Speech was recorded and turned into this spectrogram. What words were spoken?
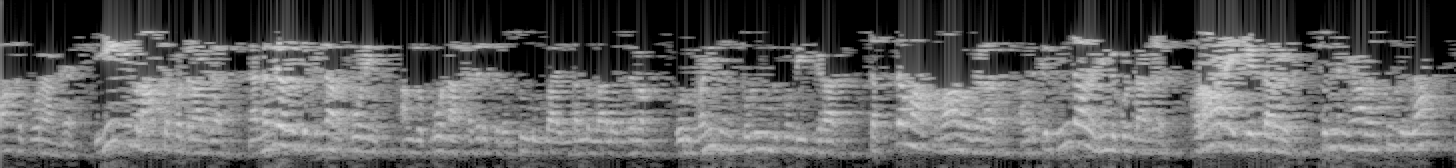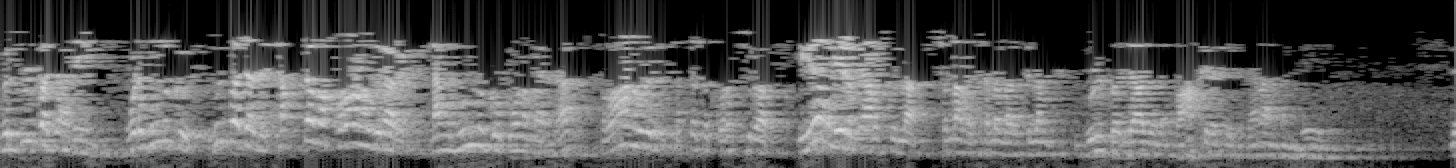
பார்க்க போறாங்க. ஏன் இவர் ஆசைப்படுறாங்க? நான் நபி அவர்களுக்கு பின்னால போனேன். அங்க போனா ஹஜ்ரத் ரசூலுல்லாஹி ஸல்லல்லாஹு செல்லம் ஒரு மனிதன் மனிதன் தொழுந்து கொண்டிருக்கிறார். சத்தமா குரான் அவருக்கு பின்னால் நின்று கொண்டார்கள். குரானை கேட்டார்கள். சொன்ன யார் ரசூலுல்லா இவர் துல்பாஜாதே. உங்களோட முன்னுக்கு துல்பாஜாதே சத்தமா குரான் ஓதுறாரு நாங்க முன்னுக்கு போன மாதிரி இருந்தா குரான் ஒரு சத்தத்தை குறைச்சுவார் இரவு நேரம் யார சொல்லா சொன்னாங்க செல்லல்லா செல்லம் துல்பஜாத பாக்குறதுக்கு தான் நான் வந்தேன். இந்த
